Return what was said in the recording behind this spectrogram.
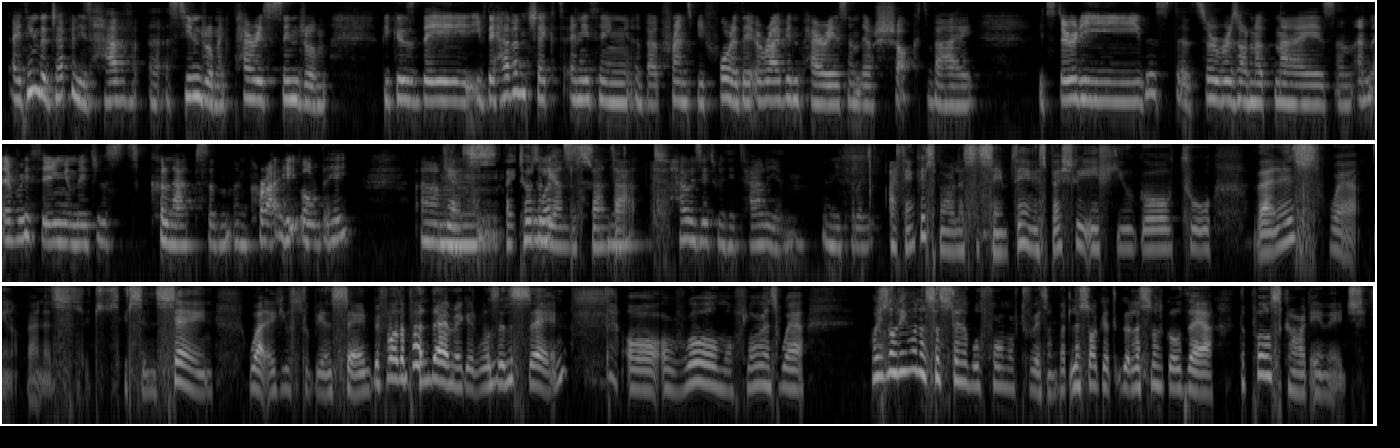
I think the Japanese have a syndrome, like Paris syndrome, because they, if they haven't checked anything about France before, they arrive in Paris and they're shocked by it's dirty, the, servers are not nice, and, and everything, and they just collapse and, and cry all day. Um, yes, I totally understand that. How is it with Italian in Italy? I think it's more or less the same thing, especially if you go to Venice, where you know Venice, it's it's insane. Well, it used to be insane before the pandemic; it was insane. Or, or Rome or Florence, where well, it's not even a sustainable form of tourism. But let's not get let's not go there. The postcard image,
